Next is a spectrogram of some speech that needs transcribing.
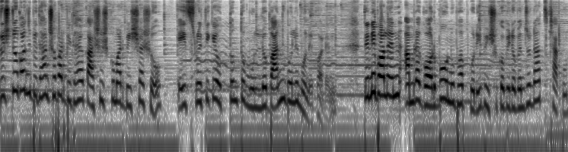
কৃষ্ণগঞ্জ বিধানসভার বিধায়ক আশিস কুমার বিশ্বাসও এই স্মৃতিকে অত্যন্ত মূল্যবান বলে মনে করেন। তিনি বলেন, আমরা গর্ব অনুভব করি বিশ্বকবি রবীন্দ্রনাথ ঠাকুর।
